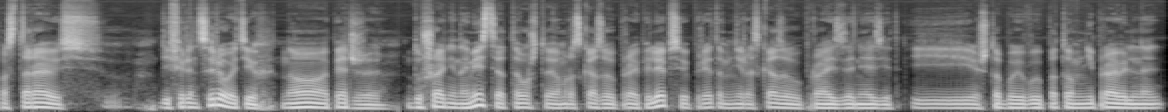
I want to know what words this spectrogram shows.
постараюсь дифференцировать их, но, опять же, душа не на месте от того, что я вам рассказываю про эпилепсию, при этом не рассказываю про изониазид. И чтобы вы потом неправильно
